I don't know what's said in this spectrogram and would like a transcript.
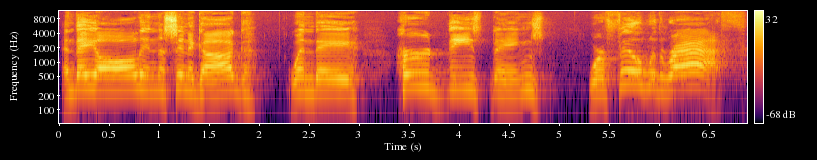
and they all in the synagogue when they heard these things were filled with wrath.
